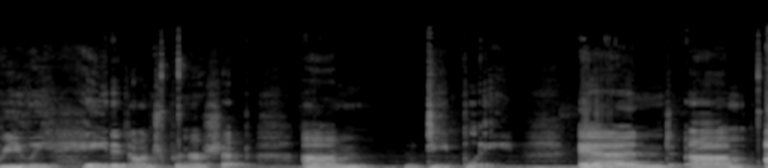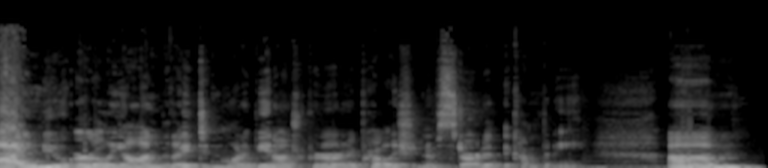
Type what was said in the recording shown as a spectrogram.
really hated entrepreneurship um, deeply, and um, I knew early on that I didn't want to be an entrepreneur, and I probably shouldn't have started the company. Um,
